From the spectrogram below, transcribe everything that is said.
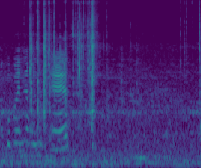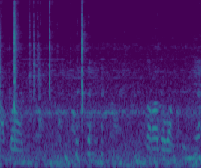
Aku pengen minum es. Sabar. Ntar ada waktunya.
